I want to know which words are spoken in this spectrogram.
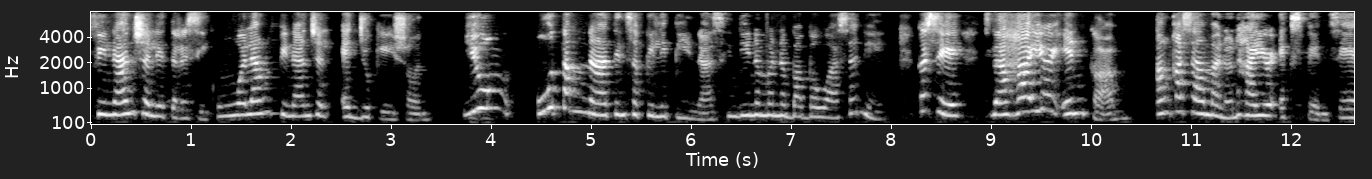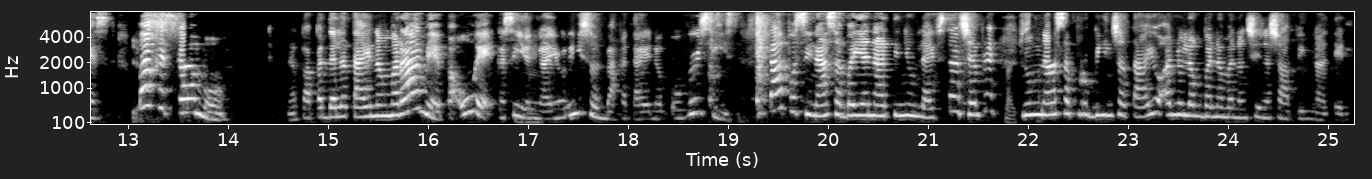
financial literacy, kung walang financial education, yung utang natin sa Pilipinas, hindi naman nababawasan eh. Kasi the higher income, ang kasama nun, higher expenses. Yes. Bakit ka mo? Napapadala tayo ng marami, pauwi. Kasi yun nga yung reason bakit tayo nag-overseas. Tapos sinasabayan natin yung lifestyle. Siyempre, lifestyle. nung nasa probinsya tayo, ano lang ba naman ang sinashopping natin?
